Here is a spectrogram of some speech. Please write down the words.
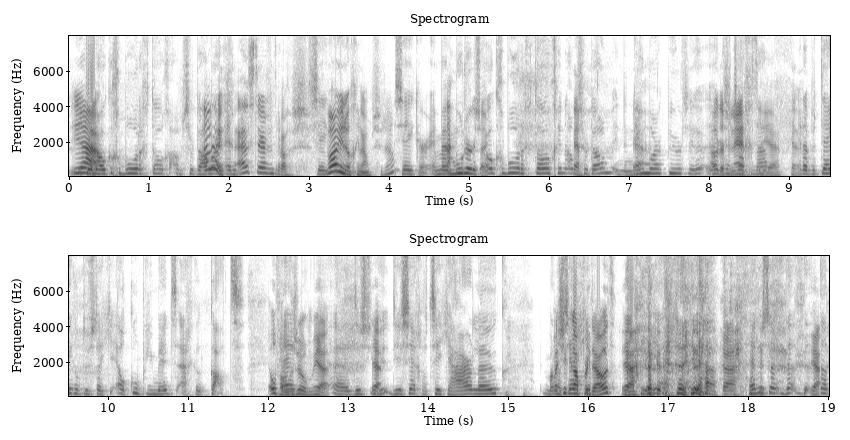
Ja. ik ben ook een geboren getogen Amsterdammer. Ah, leuk, en... uitstervend ras. Zeker. Woon je nog in Amsterdam? Zeker. En mijn ah, moeder is ook geboren getogen in Amsterdam, in de Nieuwmarktbuurt. Uh, oh, dat is een echte, ja. En dat betekent dus dat je elk compliment is eigenlijk een kat. Of andersom, ja. Uh, dus je, je zegt, wat zit je haar leuk. Maar Was je kapper dood? Ja. ja, Hè, dus dat- dat- Ja. dat,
